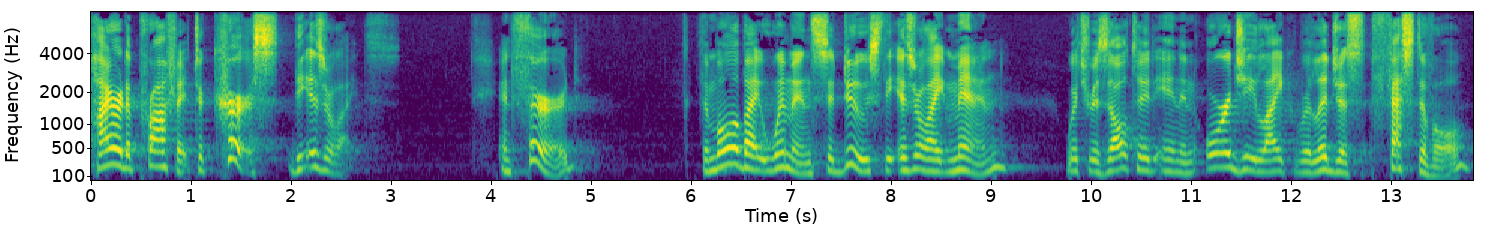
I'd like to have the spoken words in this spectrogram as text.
hired a prophet to curse the Israelites. And third, the Moabite women seduced the Israelite men, which resulted in an orgy like religious festival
